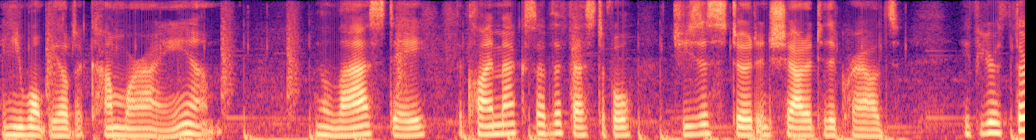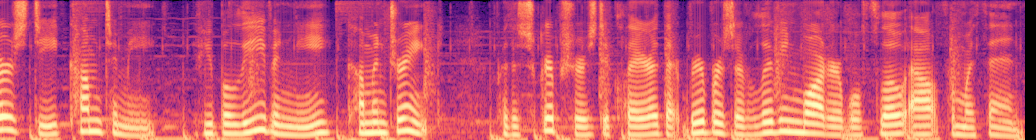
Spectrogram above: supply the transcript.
and you won't be able to come where I am? On the last day, the climax of the festival, Jesus stood and shouted to the crowds, If you're thirsty, come to me. If you believe in me, come and drink, for the scriptures declare that rivers of living water will flow out from within.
